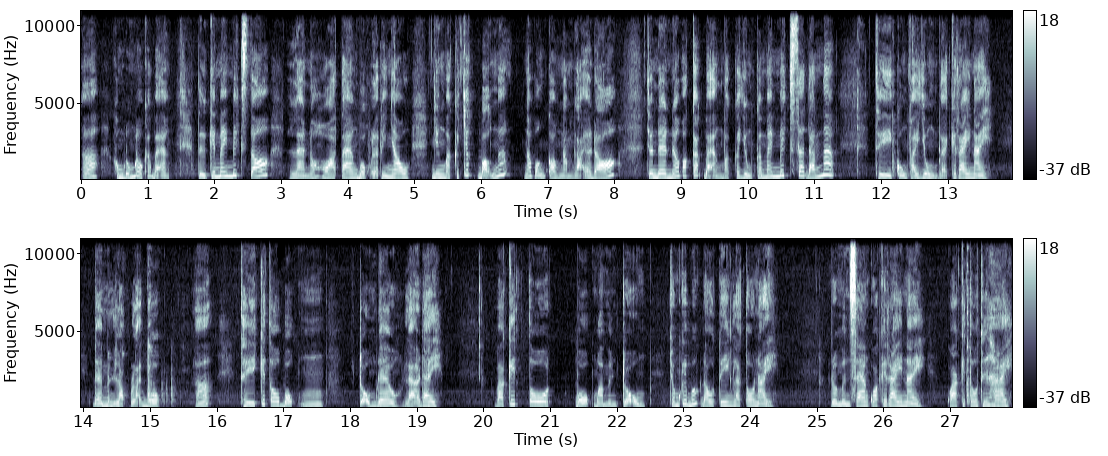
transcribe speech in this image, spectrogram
Đó, không đúng đâu các bạn. Từ cái máy mix đó là nó hòa tan bột lại với nhau nhưng mà cái chất bẩn á nó vẫn còn nằm lại ở đó. Cho nên nếu mà các bạn mà có dùng cái máy mix á, đánh á thì cũng phải dùng lại cái ray này để mình lọc lại bột. Đó thì cái tô bột ừ, trộn đều là ở đây. Và cái tô bột mà mình trộn trong cái bước đầu tiên là tô này. Rồi mình sang qua cái ray này qua cái tô thứ hai.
